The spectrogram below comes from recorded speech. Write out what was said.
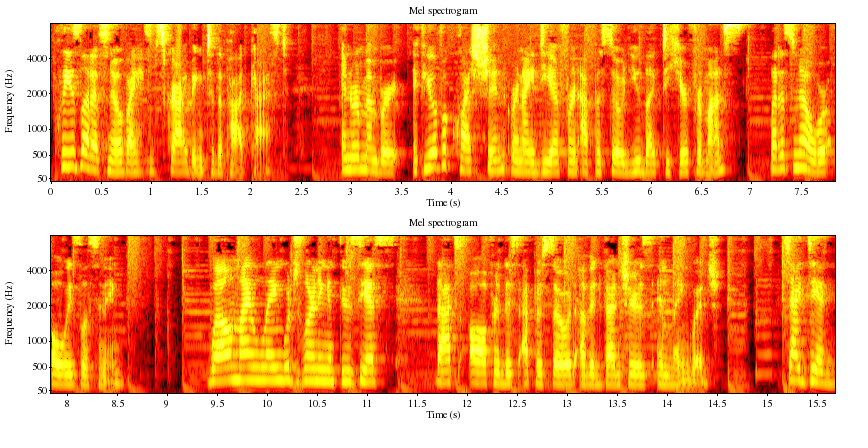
please let us know by subscribing to the podcast. And remember, if you have a question or an idea for an episode you'd like to hear from us, let us know. We're always listening. Well, my language learning enthusiasts, that's all for this episode of Adventures in Language. 再见.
